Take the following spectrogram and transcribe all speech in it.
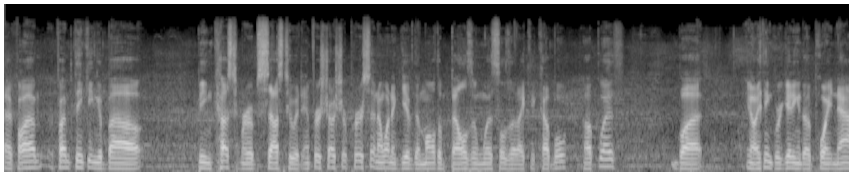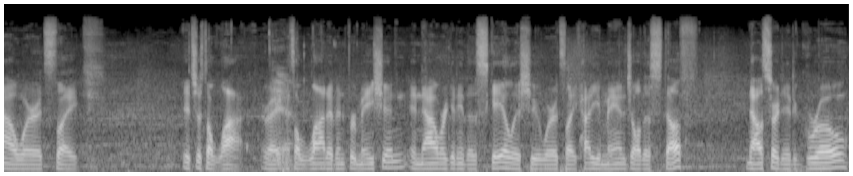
if I'm if I'm thinking about being customer obsessed to an infrastructure person, I want to give them all the bells and whistles that I could come up- up with. But you know, I think we're getting to the point now where it's like it's just a lot, right? Yeah. It's a lot of information, and now we're getting to the scale issue where it's like, how do you manage all this stuff? Now it's starting to grow,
